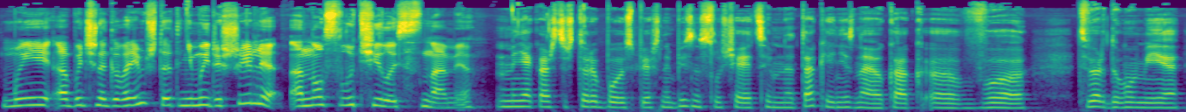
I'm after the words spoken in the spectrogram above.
Мы обычно говорим, что это не мы решили, оно случилось с нами. Мне кажется, что любой успешный бизнес случается именно так. Я не знаю, как э, в твердом уме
